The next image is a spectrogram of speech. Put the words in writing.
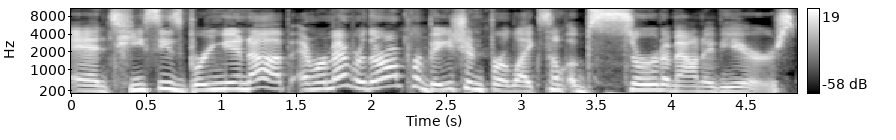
and TC's bringing it up. And remember, they're on probation for like some absurd amount of years.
